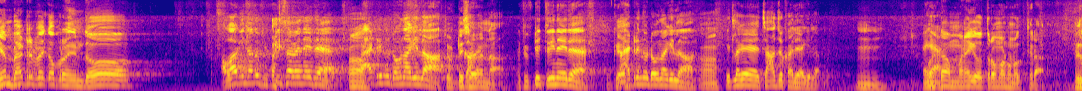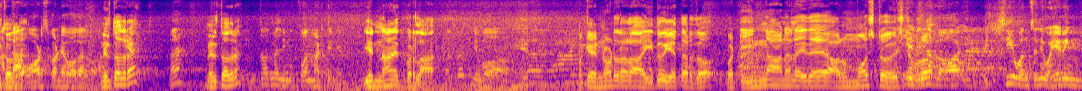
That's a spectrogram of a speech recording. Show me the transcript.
ಏನು ಬ್ಯಾಟ್ರಿ ಬೇಕಪ್ಪ ನಿಮ್ಮದು ಅವಾಗಿನ ಫಿಫ್ಟಿ ಸೆವೆನ್ ಇದೆ. ಬ್ಯಾಟ್ರಿನೂ ಡೌನ್ ಆಗಿಲ್ಲ. ಫಿಫ್ಟಿ ಸೆವೆನ್ ಫಿಫ್ಟಿ ತ್ರೀನೇ ಇದೆ. ಬ್ಯಾಟ್ರಿನೂ ಡೌನ್ ಆಗಿಲ್ಲ. ಇತ್ಲಾಗೆ ಚಾರ್ಜು ಖಾಲಿ ಆಗಿಲ್ಲ. ಹ್ಞೂ ಮನೆಗೆ ಥ್ರೋ ಮಾಡ್ಕೊಂಡು ಹೋಗ್ತೀರಾ? ನಿಲ್ತೋದ್ರೆ? ಓಡಿಸ್ಕೊಂಡೇ ಹೋಗಲ್ವಾ? ನಿಲ್ತೋದ್ರೆ? ನಿಲ್ತೋದ್ರೆ? ನಿಂತೋದ್ಮೇಲೆ ನಿಮ್ಗೆ ಫೋನ್ ಮಾಡ್ತೀನಿ. ಏನು ನಾನು ಎದ್ದು ಬರಲ್ಲ ಬರ್ಬೇಕು ನೀವು. ಓಕೆ ನೋಡಿದ್ರಲ್ಲ ಇದು ಏತರ್ದು ಬಟ್ ಇನ್ನೂ ಆನಲ್ಲ ಇದೆ ಆಲ್ಮೋಸ್ಟ್ ಎಷ್ಟು ಬ್ರೋ ಬಿಚ್ಚಿ ಒಂದ್ಸಲಿ ವೈರಿಂಗ್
